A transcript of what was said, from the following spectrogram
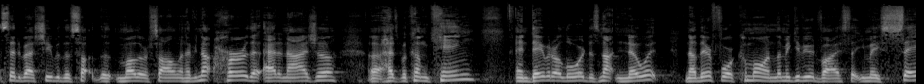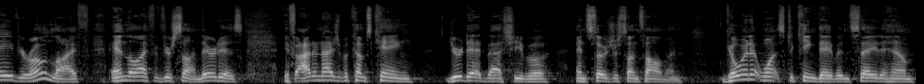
said to Bathsheba, the, the, mother of Solomon, Have you not heard that Adonijah uh, has become king, and David our Lord does not know it? Now, therefore, come on, let me give you advice that you may save your own life and the life of your son. There it is. If Adonijah becomes king, you're dead, Bathsheba, and so is your son Solomon. Go in at once to King David and say to him,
